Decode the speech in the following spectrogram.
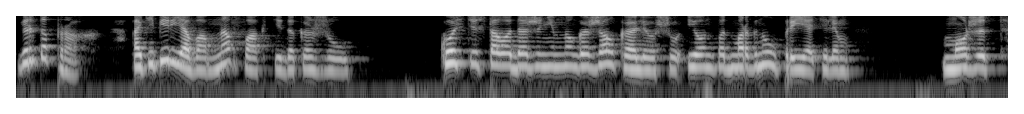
вертопрах. А теперь я вам на факте докажу». Косте стало даже немного жалко Алешу, и он подморгнул приятелям. «Может,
